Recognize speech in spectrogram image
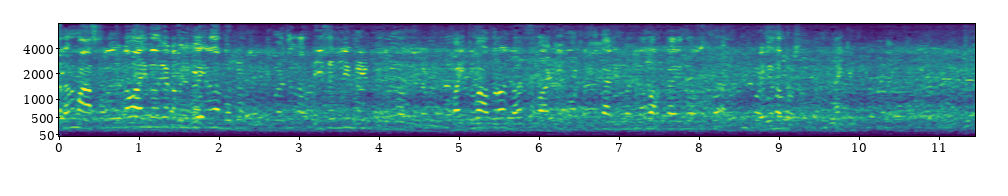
അതാണ് മാസ്റ്ററുടെ വായിക്കുന്നത് കേട്ടപ്പോൾ എനിക്ക് ഭയങ്കര സന്തോഷമുണ്ട്. ഡീസന്റ്ലി ഫിലിം എന്ന് പറഞ്ഞില്ല? ഫൈറ്റ് മാത്രമല്ല ബാക്കി ഇമോഷൻസ് കാര്യങ്ങളെല്ലാം വർക്കായി എന്ന് പറഞ്ഞപ്പോൾ വലിയ സന്തോഷം. താങ്ക് യു നമ്മുടെ ആരോ ഒന്നും കൂട്ടെ തൊണ്ണൂറ്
